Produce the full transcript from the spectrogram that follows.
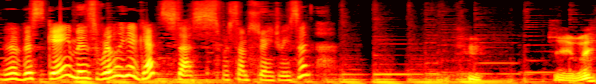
This game is really against us for some strange reason. Hmm. Anyway,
